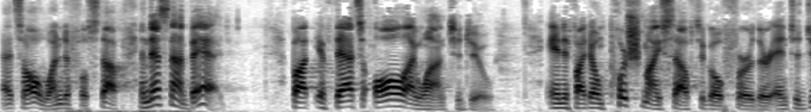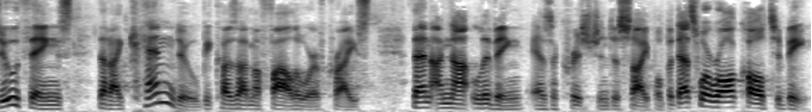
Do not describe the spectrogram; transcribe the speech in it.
That's all wonderful stuff. And that's not bad. But if that's all I want to do, and if I don't push myself to go further and to do things that I can do because I'm a follower of Christ, then I'm not living as a Christian disciple. But that's where we're all called to be.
